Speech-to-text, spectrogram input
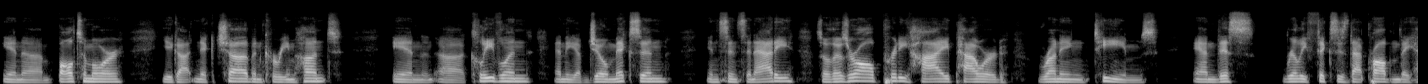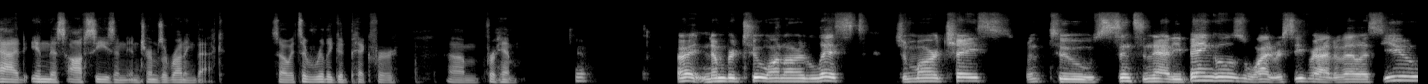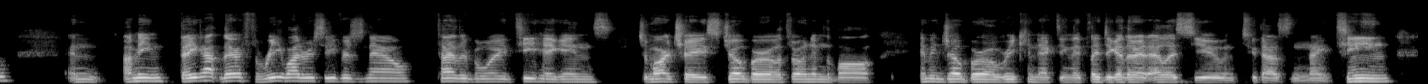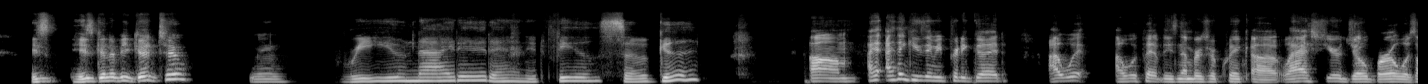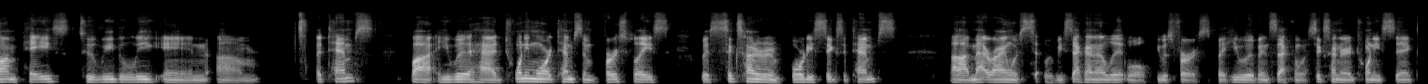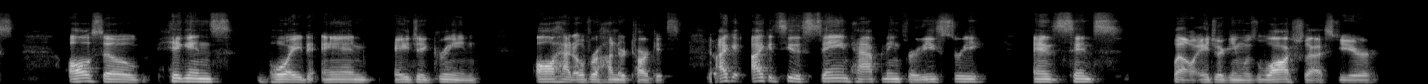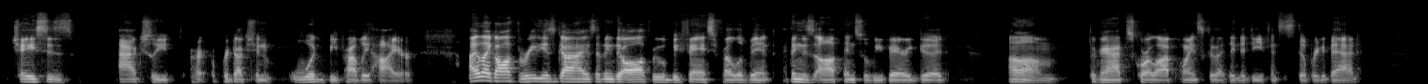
in um, Baltimore. You got Nick Chubb and Kareem Hunt in uh, Cleveland, and you have Joe Mixon in Cincinnati. So those are all pretty high powered running teams. And this really fixes that problem they had in this offseason in terms of running back. So it's a really good pick for um, for him. Yeah. All right, number two on our list, Ja'Marr Chase went to Cincinnati Bengals, wide receiver out of LSU. And I mean, they got their three wide receivers now Tyler Boyd, Tee Higgins, Ja'Marr Chase, Joe Burrow throwing him the ball. Him and Joe Burrow reconnecting. They played together at LSU in 2019. He's he's gonna be good too. I mean, reunited and it feels so good. Um, I, I think he's gonna be pretty good. I would I would put up these numbers real quick. Uh, last year, Joe Burrow was on pace to lead the league in um, attempts, but he would have had 20 more attempts in first place with 646 attempts. Uh, Matt Ryan was would be second on the list. Well, he was first, but he would have been second with 626. Also, Higgins, Boyd, and AJ Green all had over 100 targets. Yep. I could I could see the same happening for these three. And since well, AJ Green was washed last year, Chase's actually production would be probably higher. I like all three of these guys. I think they all three will be fantasy relevant. I think this offense will be very good. Um, they're gonna have to score a lot of points because I think the defense is still pretty bad.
